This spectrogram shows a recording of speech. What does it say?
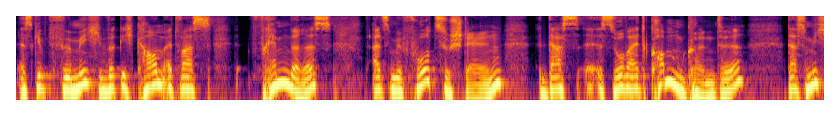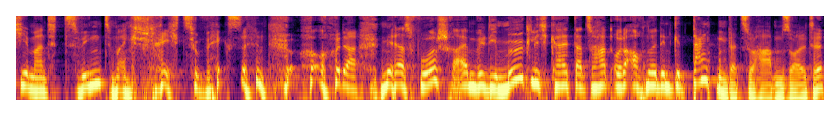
es gibt für mich wirklich kaum etwas Fremderes, als mir vorzustellen, dass es so weit kommen könnte, dass mich jemand zwingt, mein Geschlecht zu wechseln oder mir das vorschreiben will, die Möglichkeit dazu hat oder auch nur den Gedanken dazu haben sollte,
